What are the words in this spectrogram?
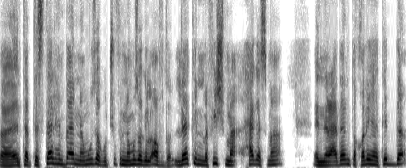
فأنت بتستلهم بقى النموذج وتشوف النموذج الأفضل لكن ما فيش حاجة اسمها إن العدالة الانتقالية هتبدأ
